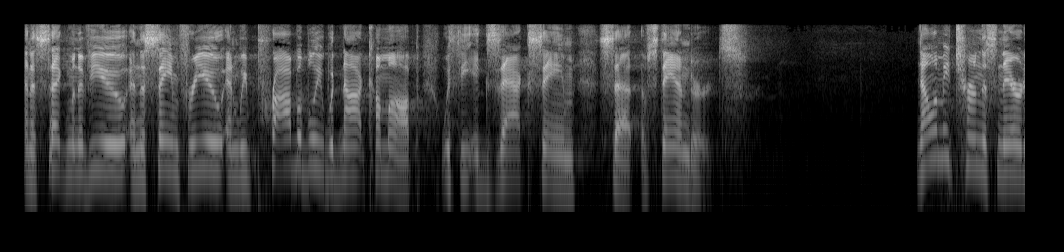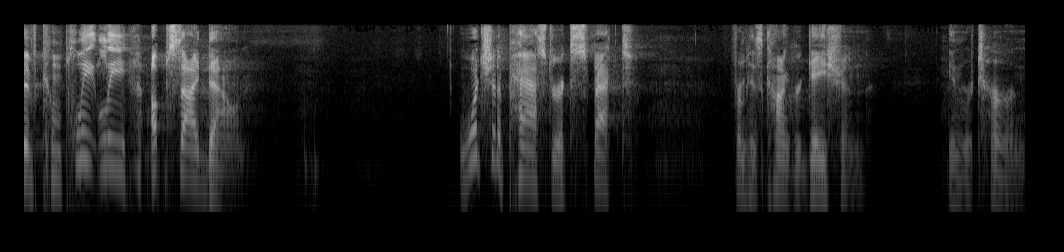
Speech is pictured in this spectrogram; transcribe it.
and a segment of you, and the same for you, and we probably would not come up with the exact same set of standards. Now, let me turn this narrative completely upside down. What should a pastor expect from his congregation in return?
